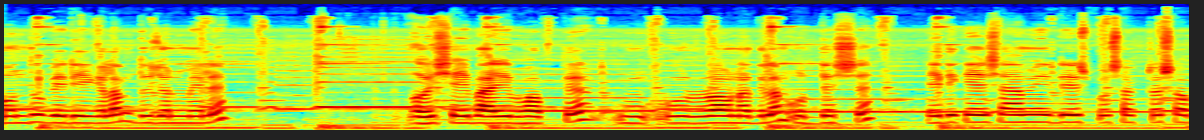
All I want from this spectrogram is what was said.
বন্ধু বেরিয়ে গেলাম দুজন মিলে। ওই সেই বাড়ির ভক্তের রওনা দিলাম উদ্দেশ্যে। এদিকে এসে আমি ড্রেস পোশাকটা সব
